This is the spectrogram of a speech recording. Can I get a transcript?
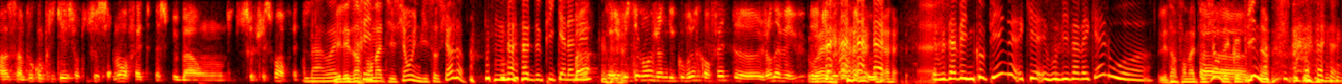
Ah, c'est un peu compliqué, surtout socialement en fait, parce que bah on est tout seul chez soi en fait. Bah ouais, Mais les triste. informaticiens ont une vie sociale? Depuis quelle année? Bah, euh, justement, je viens de découvrir qu'en fait, euh, j'en avais eu. Ouais. Et vous avez une copine qui est- Vous vivez avec elle ou euh? Les informaticiens ont des copines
